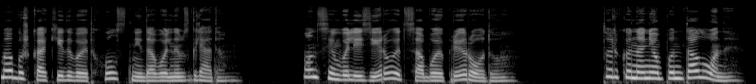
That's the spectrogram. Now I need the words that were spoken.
Бабушка окидывает холст недовольным взглядом. Он символизирует собой природу. Только на нем панталоны.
